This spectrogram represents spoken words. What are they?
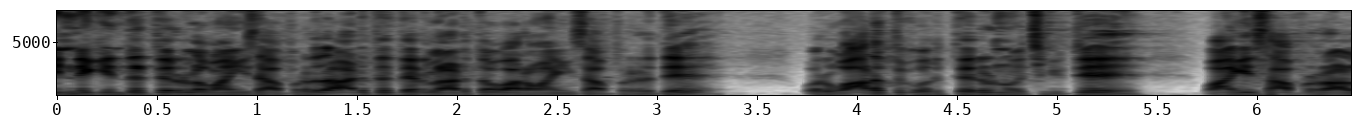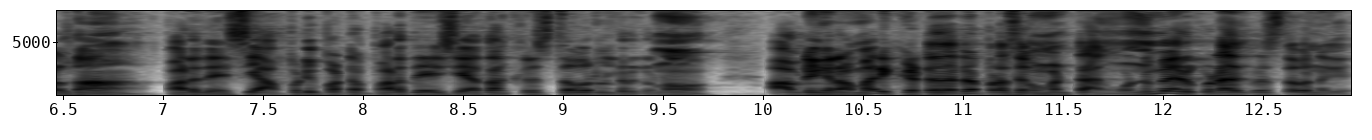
இன்றைக்கி இந்த தெருவில் வாங்கி சாப்பிட்றது அடுத்த தெருவில் அடுத்த வாரம் வாங்கி சாப்பிட்றது. ஒரு வாரத்துக்கு ஒரு தெருன்னு வச்சுக்கிட்டு வாங்கி சாப்பிட்ற ஆள் தான் பரதேசி. அப்படிப்பட்ட பரதேசியாக தான் கிறிஸ்தவர்கள் இருக்கணும் அப்படிங்கிற மாதிரி கிட்டத்தட்ட பிரசங்கம் பண்ணிட்டாங்க. ஒன்றுமே இருக்கக்கூடாது கிறிஸ்தவனுக்கு.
